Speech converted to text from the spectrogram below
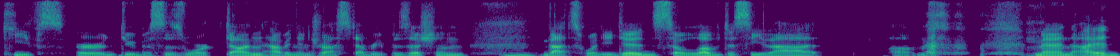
Keefe's or Dubas's work done, having addressed every position. Mm-hmm. That's what he did. So love to see that. Um, man, I had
